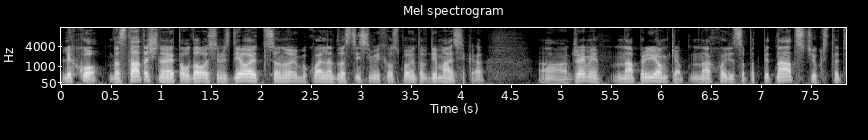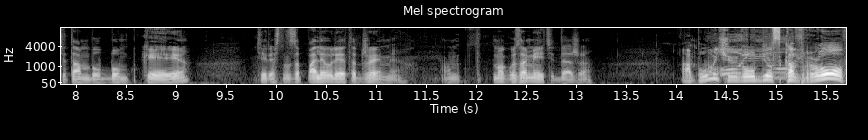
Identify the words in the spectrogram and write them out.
Легко, достаточно. Это удалось им сделать ценой буквально 27 хелспоинтов Димасика. А, Джейми на приемке находится под 15. Кстати, там был бомб керри. Интересно, запалил ли это Джейми? Он- Могу заметить даже. А Пумыч его убил с ковров.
